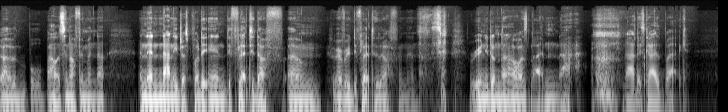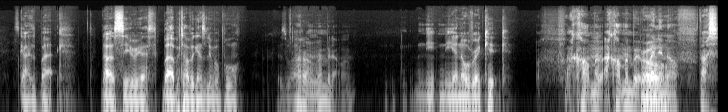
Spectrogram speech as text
uh, ball bouncing off him and that. And then Nani just put it in, deflected off um, whoever he deflected off, and then Rooney done that. I was like, nah, nah, this guy's back. This guy's back. That was serious. Berbatov against Liverpool as well. I don't remember that one. Knee, knee and over a kick. I can't remember. I can't remember it Bro. well enough. That's.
